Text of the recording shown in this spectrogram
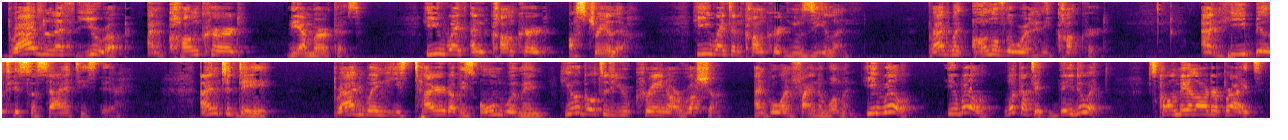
Brad left Europe and conquered the Americas. He went and conquered Australia. He went and conquered New Zealand. Brad went all over the world and he conquered. And he built his societies there. And today, Brad, when he's tired of his own women, he'll go to the Ukraine or Russia and go and find a woman. He will. He will. Look at it. They do it. It's called mail order brides.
